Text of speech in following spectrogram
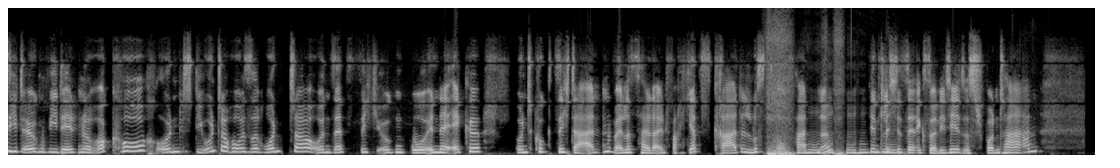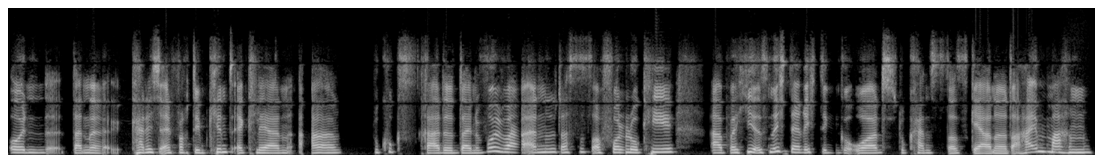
zieht irgendwie den Rock hoch und die Unterhose runter und setzt sich irgendwo in der Ecke und guckt sich da an, weil es halt einfach jetzt gerade Lust drauf hat. Ne? Kindliche Sexualität ist spontan. Und dann kann ich einfach dem Kind erklären, ah, du guckst gerade deine Vulva an, das ist auch voll okay, aber hier ist nicht der richtige Ort. Du kannst das gerne daheim machen.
